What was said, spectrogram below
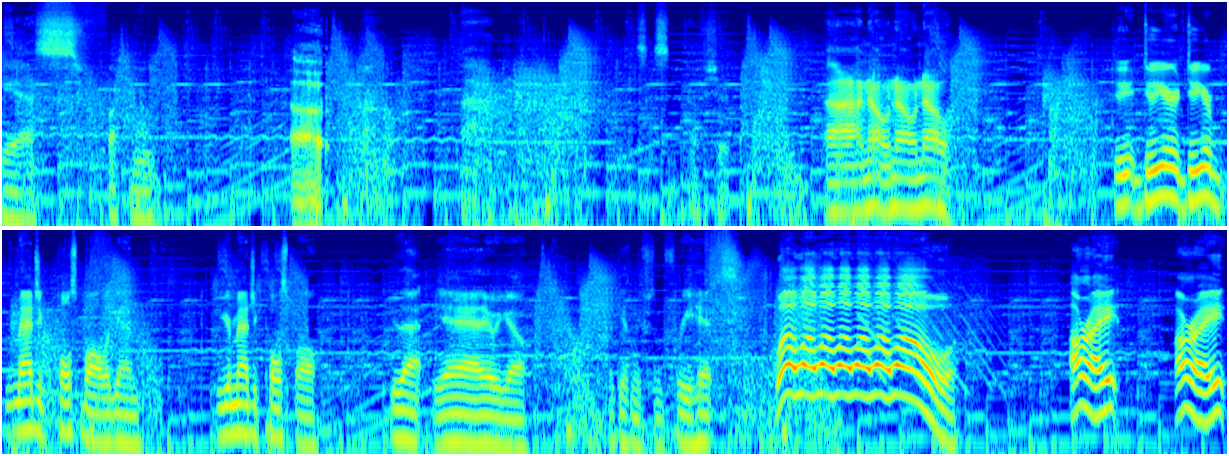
Yes. Fuck you. Uh. This is some tough shit. Ah, uh, no, no, no. Do do your do your magic pulse ball again. Do your magic pulse ball. Do that. Yeah, there we go. That gives me some free hits. Whoa, whoa, whoa, whoa, whoa, whoa, whoa! All right, all right.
